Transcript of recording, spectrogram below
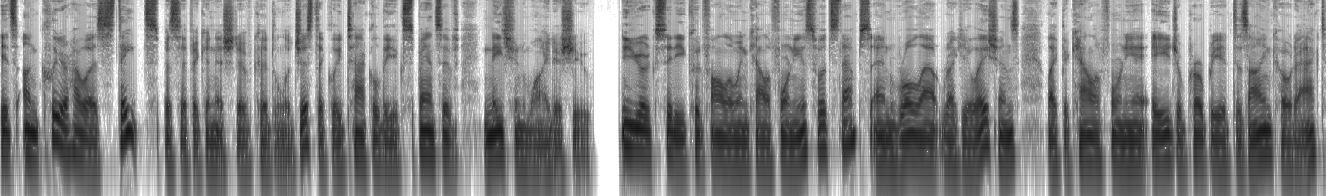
it's unclear how a state specific initiative could logistically tackle the expansive nationwide issue. New York City could follow in California's footsteps and roll out regulations like the California Age Appropriate Design Code Act,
